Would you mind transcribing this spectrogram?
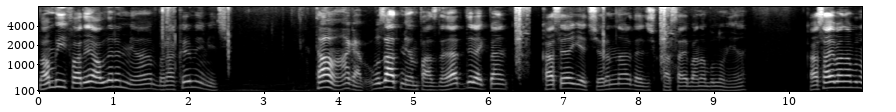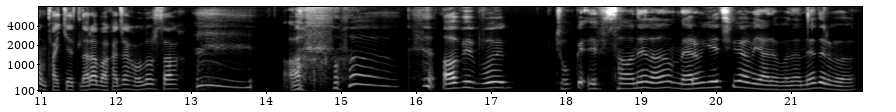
Ben bu ifadeyi alırım ya. Bırakır mıyım hiç? Tamam aga uzatmayayım fazla ya. Direkt ben kasaya geçiyorum. Neredeydi şu kasayı bana bulun ya. Kasayı bana bulun. Paketlere bakacak olursak. Abi bu çok efsane lan. Mermi geçmiyor mu yani buna? Nedir bu?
